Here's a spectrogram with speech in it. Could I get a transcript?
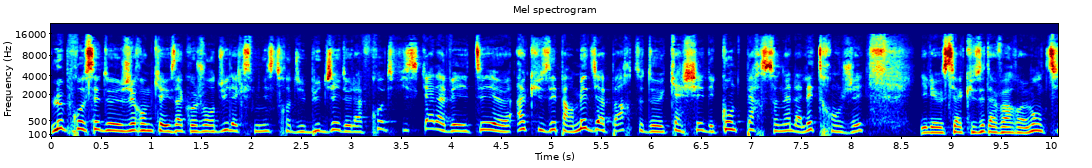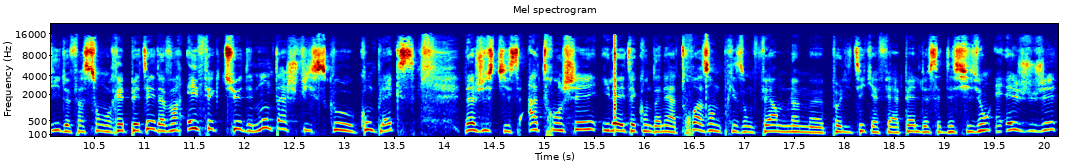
Le procès de Jérôme Cahuzac aujourd'hui, l'ex-ministre du budget et de la fraude fiscale, avait été euh, accusé par Mediapart de cacher des comptes personnels à l'étranger. Il est aussi accusé d'avoir euh, menti de façon répétée et d'avoir effectué des montages fiscaux complexes. La justice a tranché, il a été condamné à 3 ans de prison ferme. L'homme politique a fait appel de cette décision et est jugé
